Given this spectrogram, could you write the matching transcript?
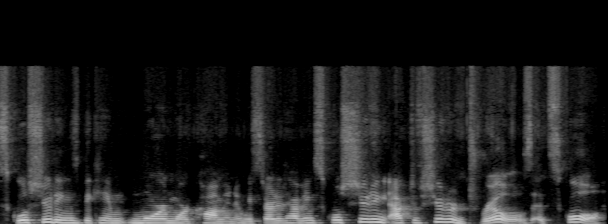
school shootings became more and more common and we started having school shooting active shooter drills at school.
